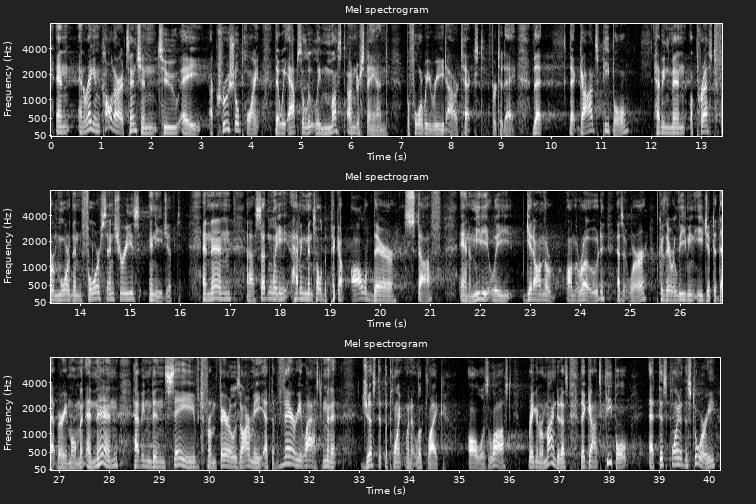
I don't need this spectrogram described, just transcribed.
And, and Reagan called our attention to a, a crucial point that we absolutely must understand before we read our text for today. That, that God's people, having been oppressed for more than four centuries in Egypt, and then uh, suddenly having been told to pick up all of their stuff and immediately get on the on the road, as it were, because they were leaving Egypt at that very moment. And then, having been saved from Pharaoh's army at the very last minute, just at the point when it looked like all was lost, Reagan reminded us that God's people, at this point of the story,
